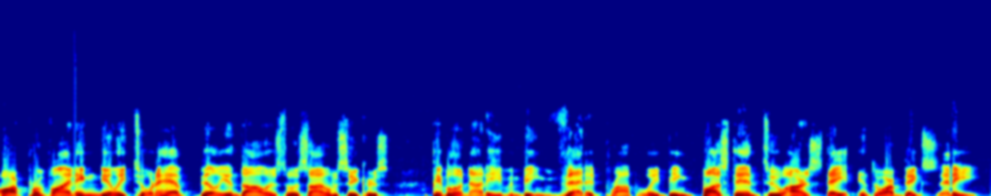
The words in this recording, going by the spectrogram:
are providing nearly two and a half billion dollars to asylum seekers, people who are not even being vetted properly, being bussed into our state, into our big city.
